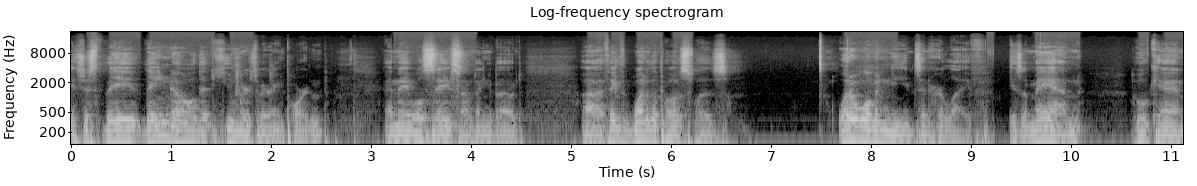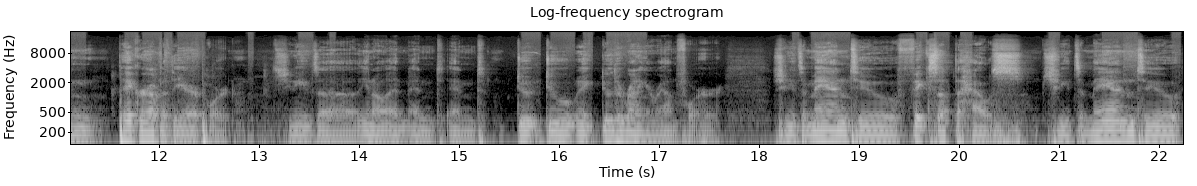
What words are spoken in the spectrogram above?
it's just they they know that humor is very important, and they will say something about. Uh, I think one of the posts was, "What a woman needs in her life is a man who can pick her up at the airport. She needs a you know and and and do do like, do the running around for her. She needs a man to fix up the house. She needs a man to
